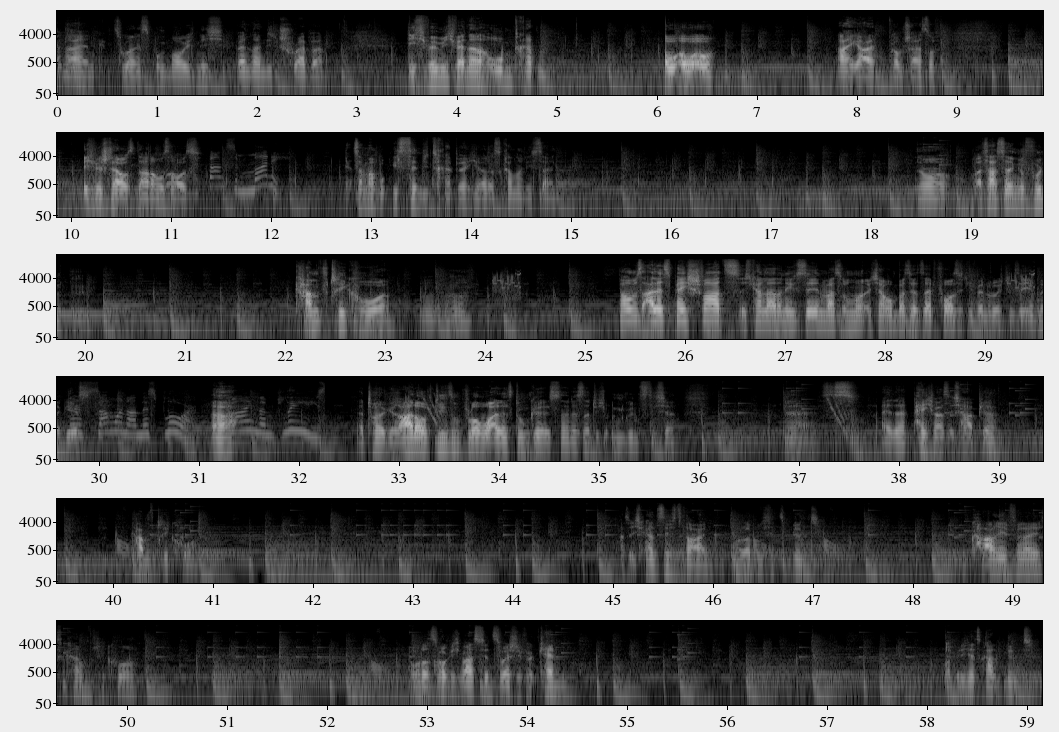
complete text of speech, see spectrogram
Nein, Zugangspunkt brauche ich nicht. Wenn dann die Treppe. Ich will mich, wenn dann, nach oben treppen. Oh, oh, oh. Ach, egal. Komm, scheiß drauf. Ich will schnell aus dem Tartarus raus. Ja, sag mal, wo ist denn die Treppe hier? Das kann doch nicht sein. So, was hast du denn gefunden? Kampftrikot. Mhm. Warum ist alles pechschwarz? Ich kann leider nicht sehen, was um mich herum passiert. Seid vorsichtig, wenn du durch diese Ebene gehst. Ah. Ja toll, gerade auf diesem Floor, wo alles dunkel ist. Ne? Das ist natürlich ungünstig hier. Ja, das ist Alter, Pech, was ich habe hier. Kampftrikot. Also ich kann es nicht tragen. Oder bin ich jetzt blind? Yukari vielleicht, Kampftrikot? Oder ist wirklich was hier zum Beispiel für Ken? Oder bin ich jetzt gerade blind?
